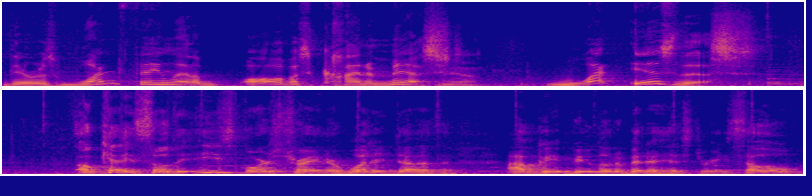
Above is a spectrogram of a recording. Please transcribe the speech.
there was one thing that all of us kind of missed. Yeah. What is this? Okay, so the esports trainer, what it does, I'll give you a little bit of history. So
